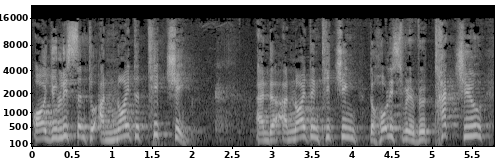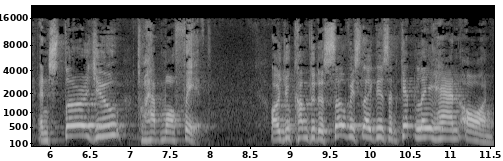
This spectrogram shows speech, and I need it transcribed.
Or you listen to anointed teaching. And the anointing teaching, the Holy Spirit will touch you and stir you to have more faith. Or you come to the service like this and get lay hand on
